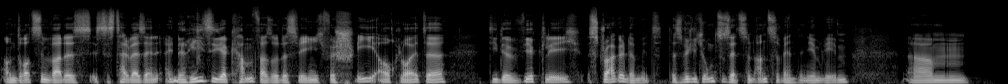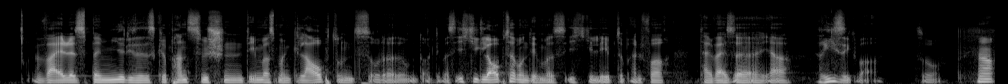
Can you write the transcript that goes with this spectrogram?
Und trotzdem war das, ist es teilweise ein, ein riesiger Kampf. Also deswegen, ich verstehe auch Leute, die da wirklich strugglen damit, das wirklich umzusetzen und anzuwenden in ihrem Leben. Ähm, weil es bei mir diese Diskrepanz zwischen dem, was man glaubt und oder und dem, was ich geglaubt habe und dem, was ich gelebt habe, einfach teilweise ja riesig war. So. Ja.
